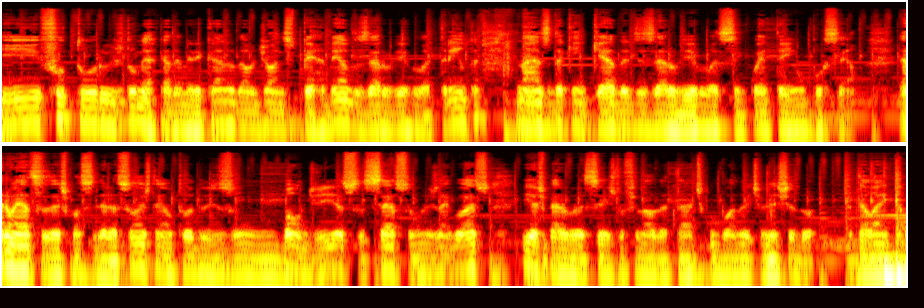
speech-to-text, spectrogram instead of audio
e futuros do mercado americano, Dow Jones perdendo 0,30%, Nasdaq em queda de 0,51%. Eram essas as considerações, tenham todos um bom dia, sucesso nos negócios e eu espero vocês no final da tarde com Boa Noite Investidor. Até lá então.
